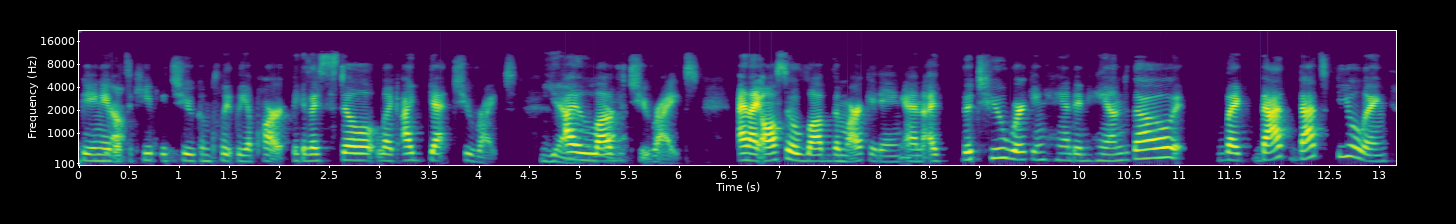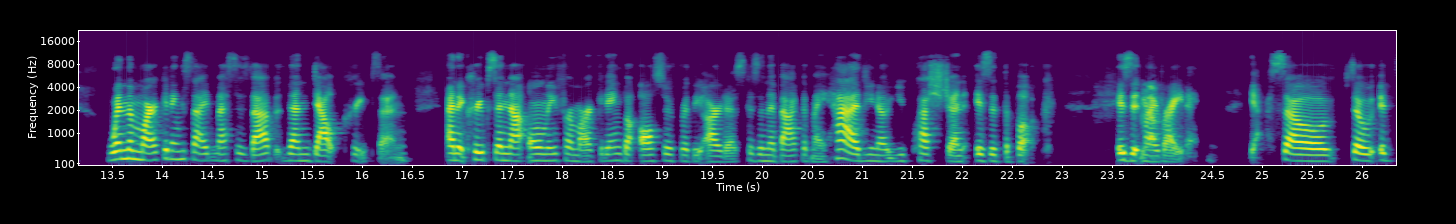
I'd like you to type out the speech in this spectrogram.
being able yeah. to keep the two completely apart because I still like I get to write. Yeah. I love yeah. to write. And I also love the marketing and I the two working hand in hand though, like that that's fueling when the marketing side messes up, then doubt creeps in. And it creeps in not only for marketing but also for the artist because in the back of my head, you know, you question is it the book? Is it yeah. my writing? Yeah. So so it's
